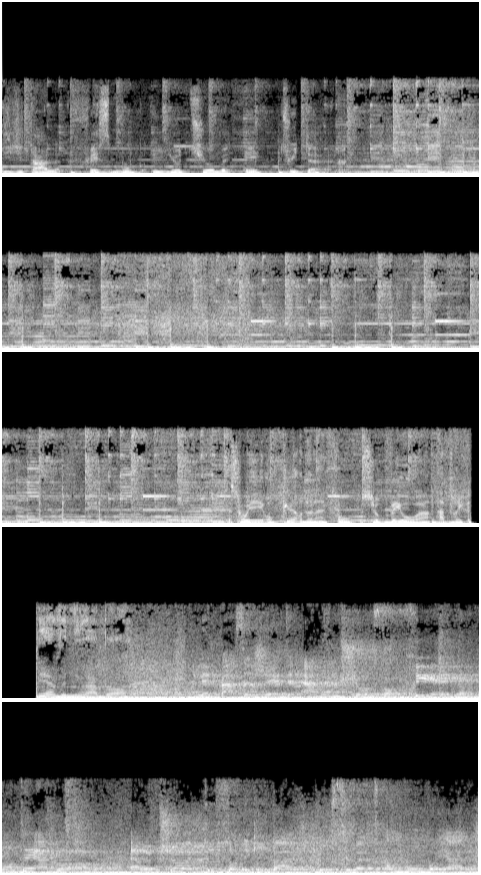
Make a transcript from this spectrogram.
digitales Facebook, YouTube et Twitter. Soyez au cœur de l'info sur VOA Afrique. Bienvenue à bord. Les passagers de RM Show sont priés de monter à bord. RM Show et tout son équipage vous souhaitent un bon voyage.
